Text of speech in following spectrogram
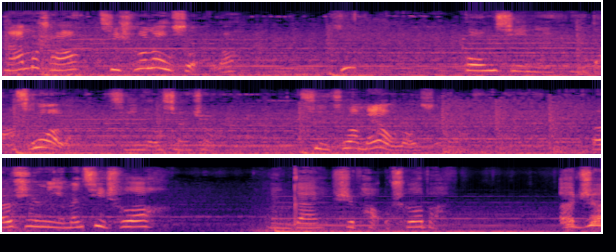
难不成汽车漏水了？哼，恭喜你，你答错了，犀牛先生，汽车没有漏水，而是你们汽车。应该是跑车吧？啊，这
